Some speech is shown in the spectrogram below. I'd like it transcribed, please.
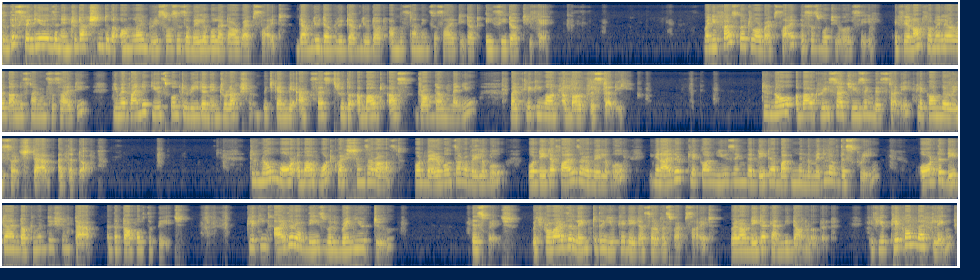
So this video is an introduction to the online resources available at our website www.understandingsociety.ac.uk. When you first go to our website, this is what you will see. If you're not familiar with Understanding Society, you may find it useful to read an introduction which can be accessed through the About Us drop-down menu by clicking on About the Study. To know about research using this study, click on the Research tab at the top. To know more about what questions are asked, what variables are available, what data files are available, you can either click on using the Data button in the middle of the screen or the Data and Documentation tab at the top of the page. Clicking either of these will bring you to this page, which provides a link to the UK Data Service website where our data can be downloaded. If you click on that link,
